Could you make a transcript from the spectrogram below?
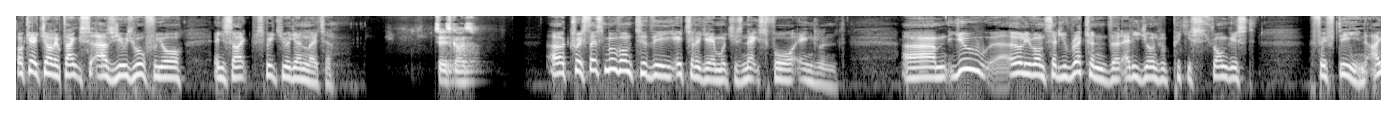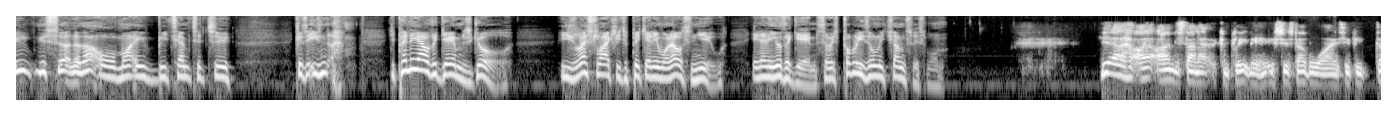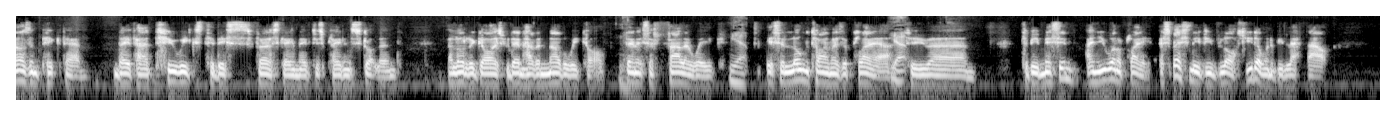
Okay, Charlie, thanks as usual for your insight. Speak to you again later. Cheers, guys. Uh, Chris, let's move on to the Italy game, which is next for England. Um, you uh, earlier on said you reckoned that Eddie Jones would pick his strongest 15. Are you you certain of that, or might he be tempted to? Because depending how the games go, he's less likely to pick anyone else new in any other game. So it's probably his only chance this one. Yeah, I, I understand that completely. It's just otherwise, if he doesn't pick them, they've had two weeks to this first game they've just played in Scotland. a lot of the guys would then have another week off. Yeah. Then it's a fallow week. Yeah, it's a long time as a player yeah. to um, to be missing, and you want to play, especially if you've lost. You don't want to be left out.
